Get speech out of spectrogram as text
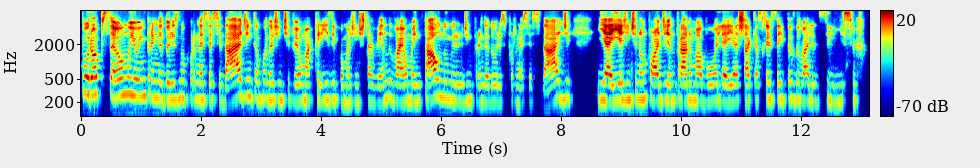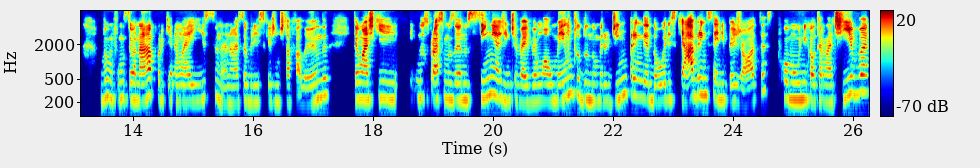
por opção e o empreendedorismo por necessidade. Então, quando a gente vê uma crise como a gente está vendo, vai aumentar o número de empreendedores por necessidade. E aí a gente não pode entrar numa bolha e achar que as receitas do Vale do Silício vão funcionar, porque não é isso, né? Não é sobre isso que a gente está falando. Então, acho que nos próximos anos, sim, a gente vai ver um aumento do número de empreendedores que abrem CNPJs como única alternativa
